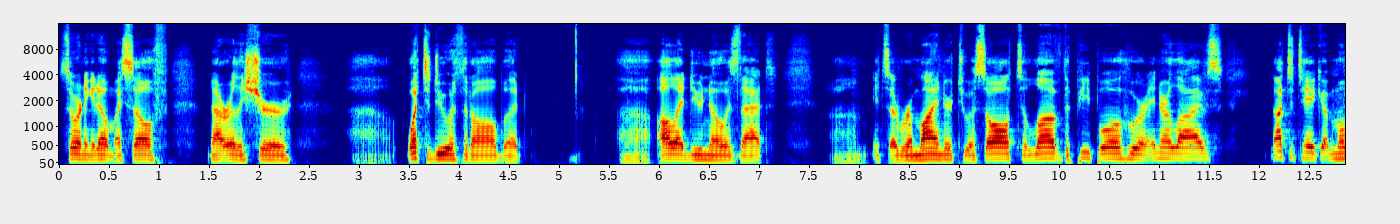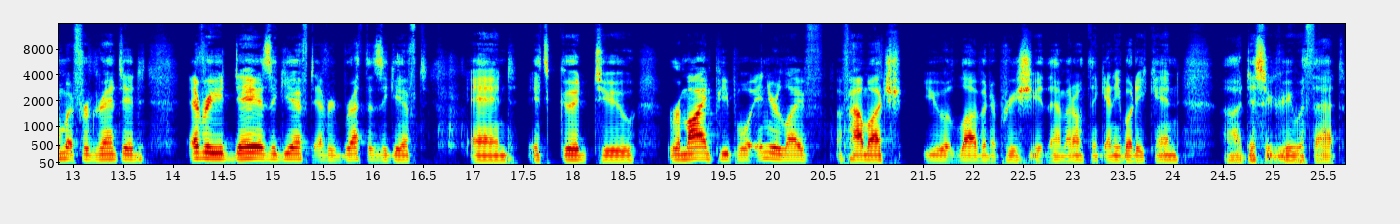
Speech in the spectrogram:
sorting it out myself. Not really sure uh, what to do with it all, but uh, all I do know is that um, it's a reminder to us all to love the people who are in our lives, not to take a moment for granted. Every day is a gift, every breath is a gift, and it's good to remind people in your life of how much you love and appreciate them. I don't think anybody can uh, disagree with that.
